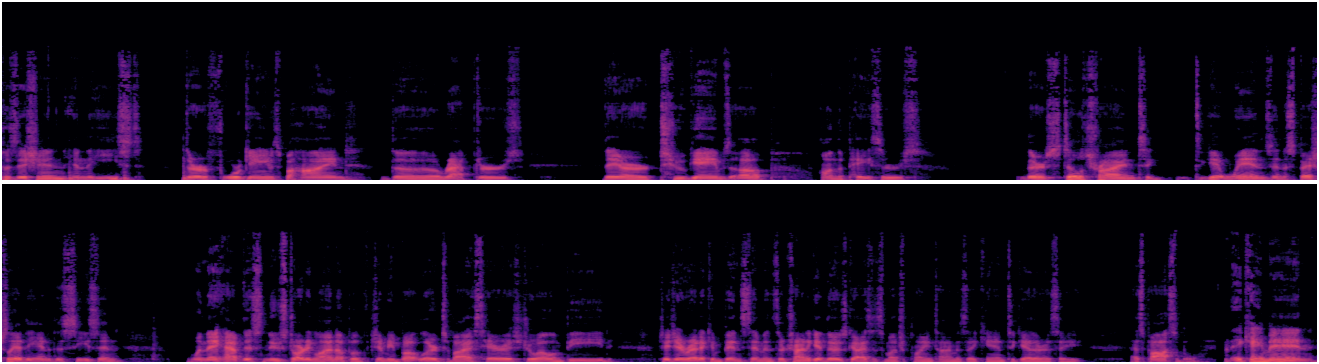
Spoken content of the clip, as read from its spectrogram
position in the East. They're four games behind the Raptors. They are two games up on the Pacers. They're still trying to to get wins, and especially at the end of the season, when they have this new starting lineup of Jimmy Butler, Tobias Harris, Joel Embiid, JJ Redick, and Ben Simmons, they're trying to get those guys as much playing time as they can together as they as possible. They came in,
